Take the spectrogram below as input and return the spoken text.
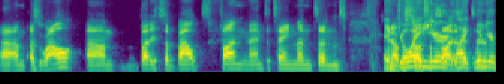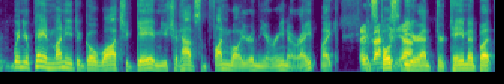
um, as well. Um, but it's about fun and entertainment and you enjoying know, your like when you're when you're paying money to go watch a game, you should have some fun while you're in the arena, right? Like exactly, it's supposed to be your entertainment. But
